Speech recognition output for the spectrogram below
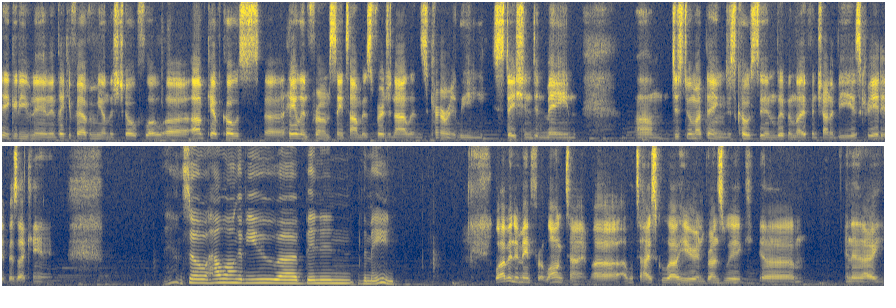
Hey, good evening, and thank you for having me on the show, Flo. Uh, I'm Kev Coast, uh, hailing from St. Thomas, Virgin Islands, currently stationed in Maine. Um, just doing my thing, just coasting, living life, and trying to be as creative as I can. So, how long have you uh, been in the Maine? Well, I've been in Maine for a long time. Uh, I went to high school out here in Brunswick. Um, and then I,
